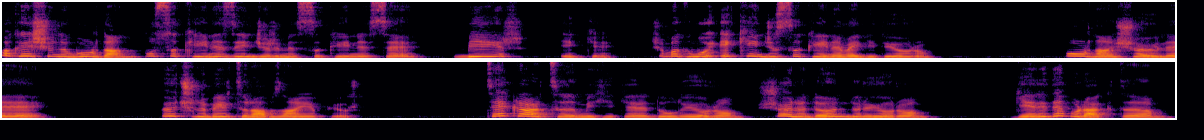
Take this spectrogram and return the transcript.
Bakın şimdi buradan bu sık iğne zincirimin sık iğnesi 1, 2. Şimdi bakın bu ikinci sık iğneme gidiyorum. Buradan şöyle üçlü bir trabzan yapıyorum. Tekrar tığımı iki kere doluyorum. Şöyle döndürüyorum. Geride bıraktığım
